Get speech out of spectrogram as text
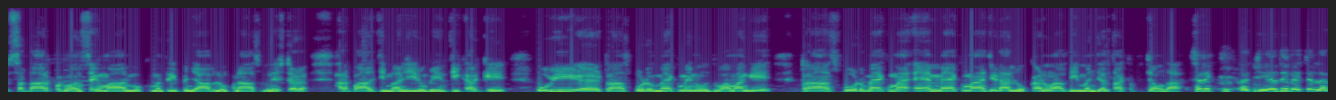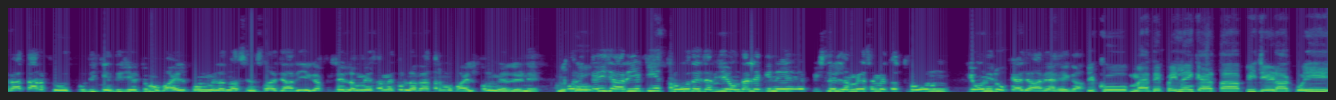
ਸਰਦਾਰ ਭਗਵੰਤ ਸਿੰਘ ਮਾਨ ਮੁੱਖ ਮੰਤਰੀ ਪੰਜਾਬ ਨੂੰ ਫਾਈਨਾਂਸ ਮਿਨਿਸਟਰ ਹਰਪਾਲ ਚੀਮਾ ਜੀ ਨੂੰ ਬੇਨਤੀ ਕਰਕੇ ਉਹ ਵੀ ਟਰਾਂਸਪੋਰਟ ਮਹਿਕਮੇ ਨੂੰ ਦਵਾਵਾਂਗੇ। ਟਰਾਂਸਪੋਰਟ ਮਹਿਕਮਾ ਅਹਿਮ ਮਹਿਕਮਾ ਜਿਹੜਾ ਲੋਕਾਂ ਨੂੰ ਆਪਦੀ ਮੰਜ਼ਿਲ ਤੱਕ ਪਹੁੰਚਾਉਂਦਾ। ਸਰ ਜੇਲ੍ਹ ਦੇ ਵਿੱਚ ਲਗਾਤਾਰ ਫਿਰੋਜ਼ਪੁਰ ਦੀ ਕੇਂਦਰੀ ਜੇਲ੍ਹ 'ਚ ਮੋਬਾਈਲ ਫੋਨ ਮਿਲਣ ਦਾ ਸਿਲਸਿਲਾ ਜਾਰੀ ਹੈਗਾ। ਪਿਛਲੇ ਲੰਮੇ ਸਮੇਂ ਤੋਂ ਲਗਾਤਾਰ ਮੋਬਾਈਲ ਫੋਨ ਮਿਲ ਰਹੇ ਨੇ। ਉਹ ਕਹੀ ਜਾ ਰਹੀ ਹੈ ਕਿ ਇਹ ਥਰੋ ਦੇ ਜ਼ਰੀਏ ਹੁੰਦਾ ਲੇਕਿਨ ਇਹ ਪਿਛਲੇ ਲੰਮੇ ਸਮੇਂ ਤੋਂ ਥਰੋ ਨੂੰ ਕਿਉਂ ਨਹੀਂ ਰੋਕਿਆ ਜਾ ਰਿਹਾ ਹੈਗਾ? ਦੇਖੋ ਮੈਂ ਤੇ ਪਹਿਲਾਂ ਹੀ ਕਹਿਤਾ ਵੀ ਜਿਹੜਾ ਕੋਈ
